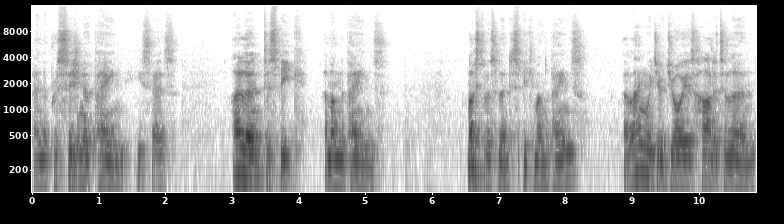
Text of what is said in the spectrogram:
and the precision of pain, he says. I learnt to speak among the pains. Most of us learn to speak among the pains. The language of joy is harder to learn.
